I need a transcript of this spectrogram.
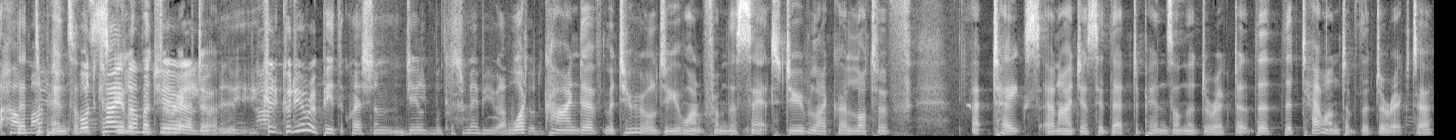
how That much? depends on what the kind skill of of the material? do you- could, could you repeat the question, Jill? Because maybe you understood What it. kind of material do you want from the set? Do you like a lot of uh, takes? And I just said that depends on the director, the, the talent of the director.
